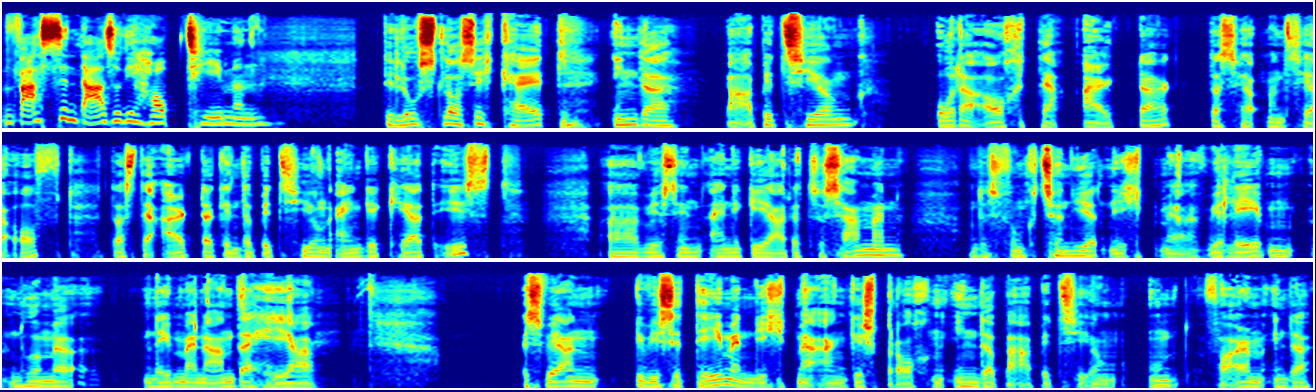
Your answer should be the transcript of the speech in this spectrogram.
Was sind da so die Hauptthemen? Die Lustlosigkeit in der Paarbeziehung oder auch der Alltag, das hört man sehr oft, dass der Alltag in der Beziehung eingekehrt ist. Äh, Wir sind einige Jahre zusammen und es funktioniert nicht mehr. Wir leben nur mehr nebeneinander her. Es werden gewisse Themen nicht mehr angesprochen in der Paarbeziehung. Und vor allem in der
